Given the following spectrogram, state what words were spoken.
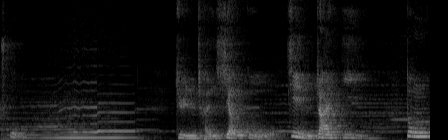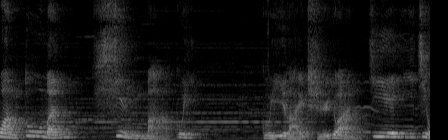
处。君臣相顾尽沾衣，东望都门信马归。归来池苑皆依旧，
